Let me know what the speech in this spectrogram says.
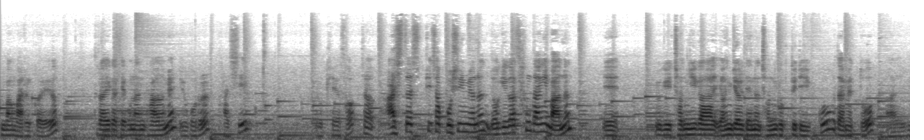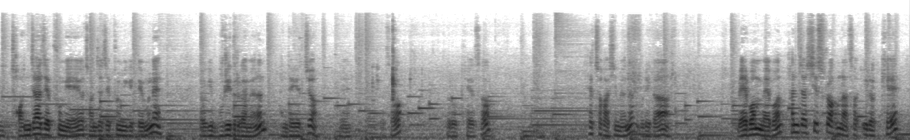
금방 마를 거예요. 드라이가 되고 난 다음에 이거를 다시 이렇게 해서 자 아시다시피 자 보시면은 여기가 상당히 많은 예, 여기 전기가 연결되는 전극들이 있고 그 다음에 또 아, 전자 제품이에요. 전자 제품이기 때문에 여기 물이 들어가면 안 되겠죠? 네, 그래서 이렇게 해서 세척하시면은 우리가 매번 매번 환자 시술하고 나서 이렇게 어,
